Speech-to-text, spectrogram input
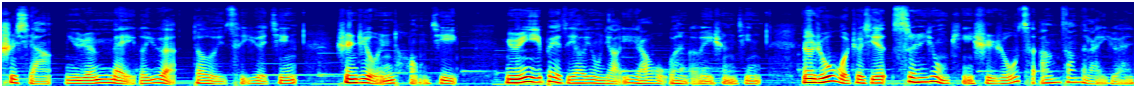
试想，女人每个月都有一次月经，甚至有人统计。女人一辈子要用掉一点五万个卫生巾，那如果这些私人用品是如此肮脏的来源，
